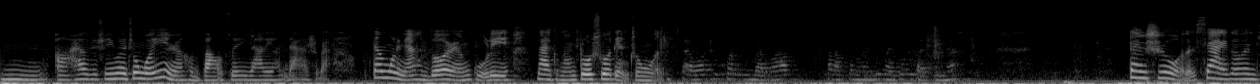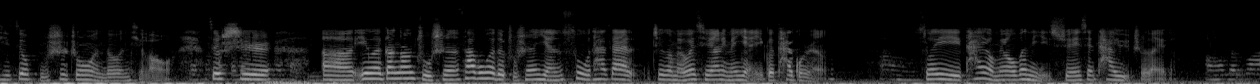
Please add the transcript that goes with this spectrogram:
嗯啊，还有就是因为中国艺人很棒，所以压力很大，是吧？弹幕里面很多人鼓励麦克能多说点中文， 但是我的下一个问题就不是中文的问题喽，就是，呃，因为刚刚主持人发布会的主持人严肃，他在这个《美味奇缘》里面演一个泰国人， อ๋อ 所以他有没有问你学一些泰语之类的？ อ๋อแบบว่า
